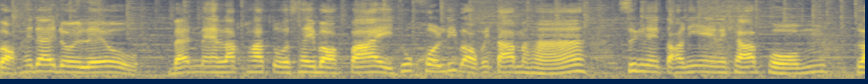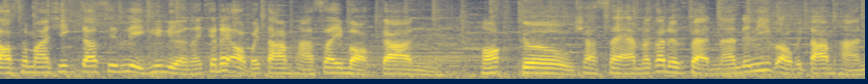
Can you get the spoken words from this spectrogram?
บอร์กให้ได้โดยเร็ว แบทแมนลักพาตัวไซบอร์กไป ทุกคนรีบออกไปตามหา ซึ่งในตอนนี้เองนะครับผมเหล่าสมาชิกจัสติสลีกที่เหลือนั้นก็ได้ออกไปตามหาไซบอร์กกันฮอกเกิลชาแซม แล้วก็เดอะแฟตนั้นได้รีบออกไปตามหาใน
